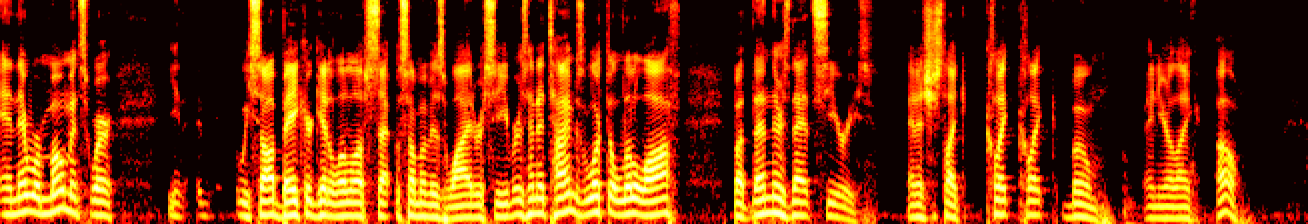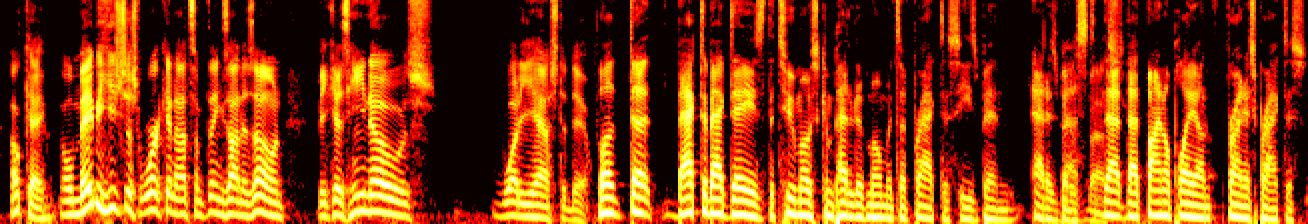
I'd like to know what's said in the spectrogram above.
and there were moments where you know, we saw Baker get a little upset with some of his wide receivers, and at times looked a little off. But then there's that series, and it's just like click, click, boom, and you're like, oh, okay. Well, maybe he's just working on some things on his own because he knows what he has to do. Well, the back to back days, the two most competitive moments of practice, he's been at his At his best. best. That that final play on Friday's practice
